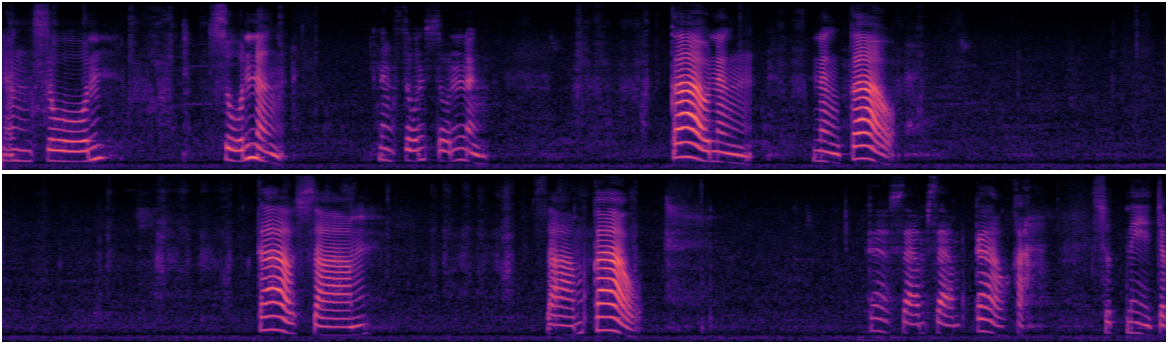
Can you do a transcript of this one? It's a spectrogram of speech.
หนึ่งศูนย์ศูนย์หนึ่งหนึ่งศูนย์ศูนย์หนึ่งเก้าหนึ่งหนึ่งเก้าเก้าสาม สามเก้าเก้าสามสามเก้าค่ะ ชุดนี้จะ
